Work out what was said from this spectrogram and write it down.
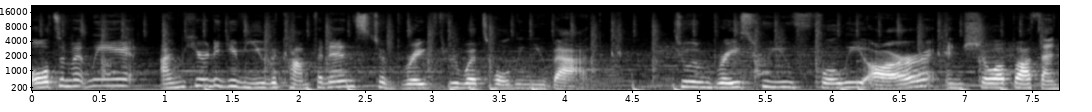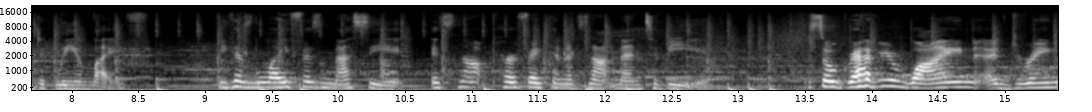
Ultimately, I'm here to give you the confidence to break through what's holding you back, to embrace who you fully are, and show up authentically in life. Because life is messy, it's not perfect, and it's not meant to be. So grab your wine, a drink,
